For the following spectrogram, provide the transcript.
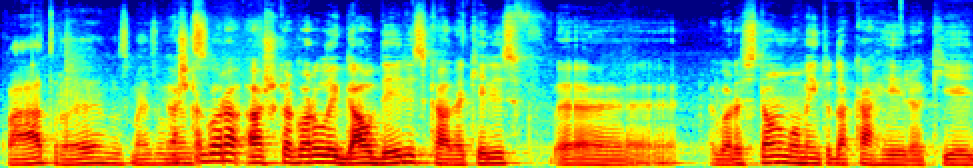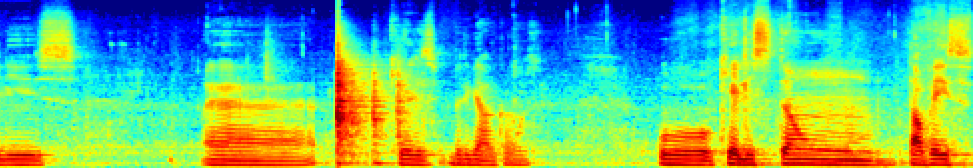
quatro anos mais ou menos. Acho que, agora, acho que agora o legal deles, cara, é que eles é, agora estão no momento da carreira que eles. é, que eles. Obrigado, Carlos. O, que eles estão talvez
